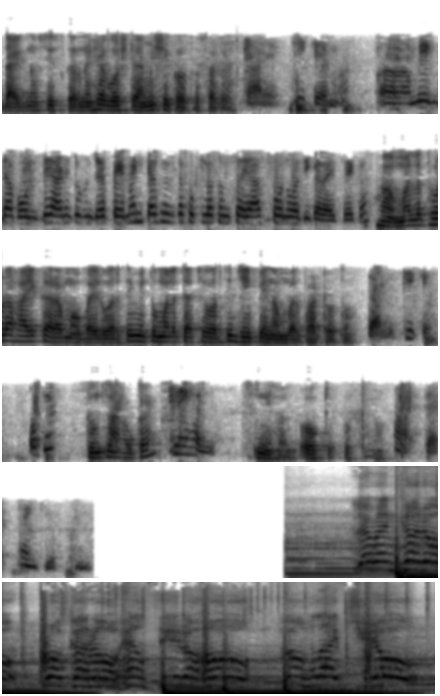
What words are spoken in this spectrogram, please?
डायग्नोसिस करणं ह्या गोष्टी आम्ही शिकवतो सगळ्या. चालेल. ठीक आहे मग. अं, मी एकदा बोलते आणि तुमचं पेमेंट कसं असतं कुठलं तुमचं याच फोनवरती करायचंय का? हा मला थोडं हाय करा मोबाईलवरती मी तुम्हाला त्याच्यावरती जीपे नंबर पाठवतो. चालेल. ठीक आहे. ओके? तुमचं. नाव काय? स्नेहल. स्नेहल. Okay okay. हां चालेल. Learn and pro cuddle, healthy to whole, long life chill.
